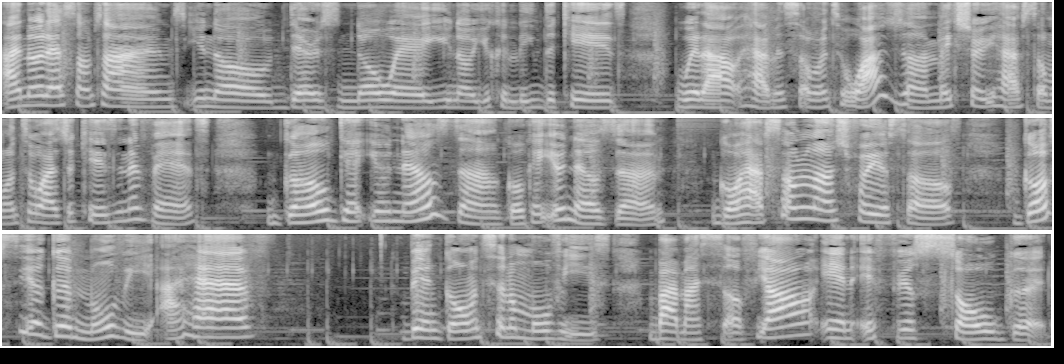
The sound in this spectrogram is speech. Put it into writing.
I know that sometimes, you know, there's no way, you know, you can leave the kids without having someone to watch them. Make sure you have someone to watch the kids in advance. Go get your nails done. Go get your nails done. Go have some lunch for yourself. Go see a good movie. I have been going to the movies by myself, y'all, and it feels so good.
